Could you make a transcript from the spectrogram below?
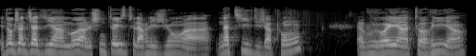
Et donc j'en ai déjà dit un mot, hein. le shintoïsme c'est la religion euh, native du Japon. Euh, vous voyez un tori, hein.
